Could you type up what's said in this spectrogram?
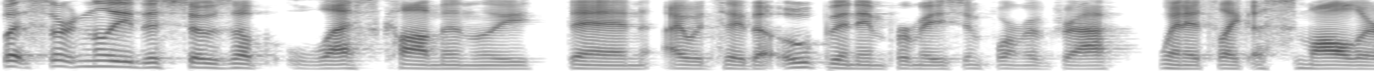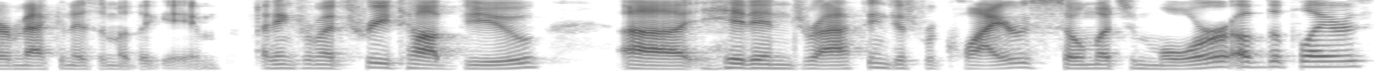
but certainly this shows up less commonly than I would say the open information form of draft when it's like a smaller mechanism of the game. I think from a treetop view, uh, hidden drafting just requires so much more of the players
